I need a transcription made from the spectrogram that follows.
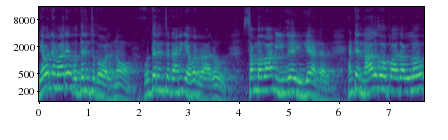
ఎవరిని వారే ఉద్ధరించుకోవాలను? ఉద్ధరించడానికి ఎవరు రారు? సంభవామి యుగే యుగే అంటారు. అంటే నాలుగవ పాదంలో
